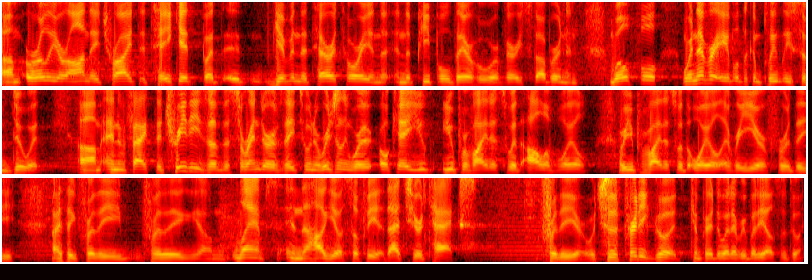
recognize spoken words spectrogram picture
Um, earlier on, they tried to take it, but it, given the territory and the, and the people there who were very stubborn and willful, were never able to completely subdue it. Um, and in fact, the treaties of the surrender of Zaytun originally were, okay, you, you provide us with olive oil, or you provide us with oil every year for the, I think for the, for the um, lamps in the Hagia Sophia. That's your tax. For the year, which is pretty good compared to what everybody else was doing.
